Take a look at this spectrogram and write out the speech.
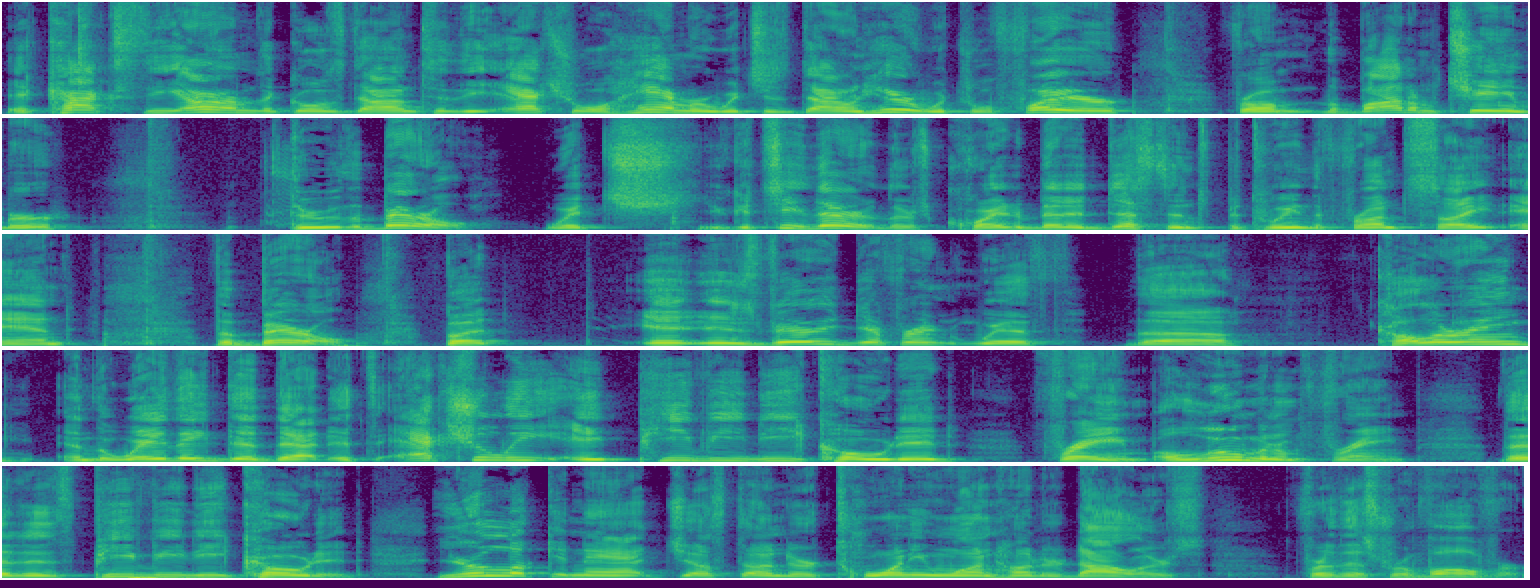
It cocks the arm that goes down to the actual hammer, which is down here, which will fire from the bottom chamber through the barrel, which you can see there, there's quite a bit of distance between the front sight and the barrel. But it is very different with the coloring and the way they did that. It's actually a PVD coated frame, aluminum frame that is PVD coated. You're looking at just under $2,100 for this revolver.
